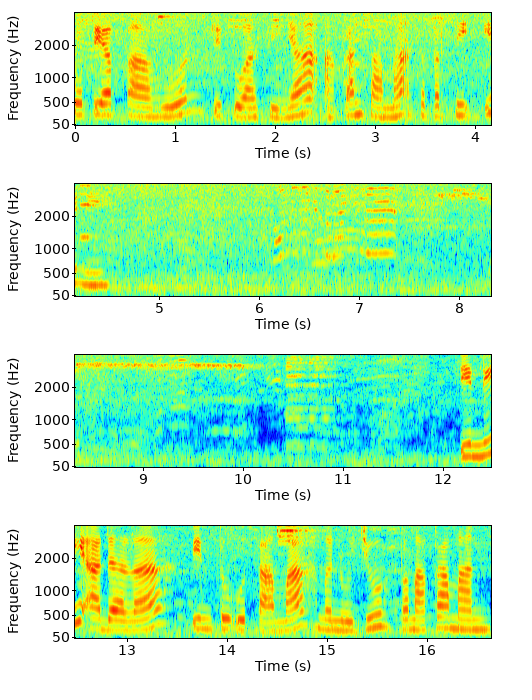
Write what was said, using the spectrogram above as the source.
Setiap tahun situasinya akan sama seperti ini. Ini adalah pintu utama menuju pemakaman.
